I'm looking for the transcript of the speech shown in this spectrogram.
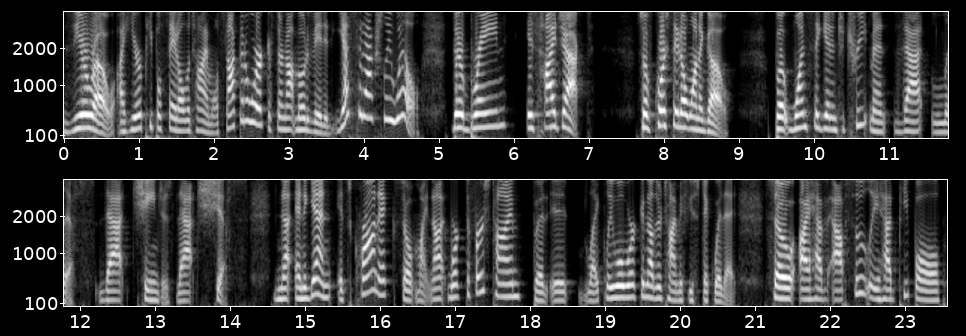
Zero. I hear people say it all the time. Well, it's not going to work if they're not motivated. Yes, it actually will. Their brain is hijacked. So, of course, they don't want to go. But once they get into treatment, that lifts, that changes, that shifts. and again, it's chronic, so it might not work the first time, but it likely will work another time if you stick with it. So I have absolutely had people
